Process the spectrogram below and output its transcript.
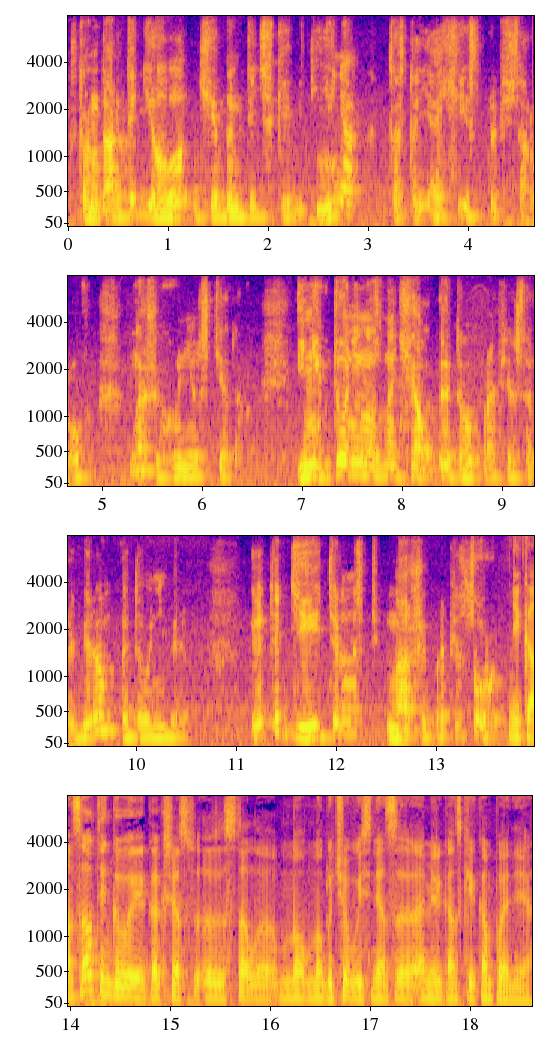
стандарты делало учебно-методические объединения, состоящие из профессоров наших университетов. И никто не назначал этого профессора берем, этого не берем. Это деятельность нашей профессуры. Не консалтинговые, как сейчас э, стало много, много чего выясняться, американские компании?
